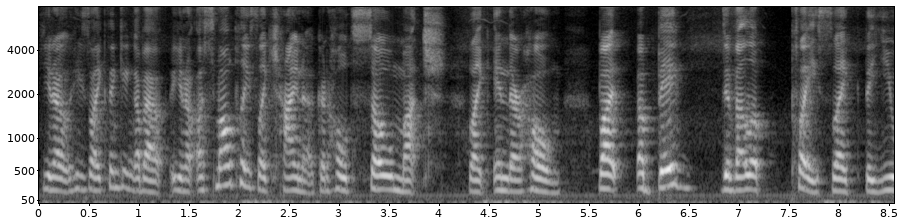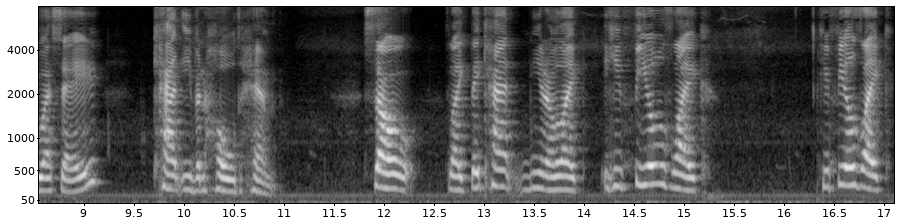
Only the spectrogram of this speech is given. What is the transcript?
you know, he's like thinking about, you know, a small place like China could hold so much like in their home, but a big developed place like the USA can't even hold him. So, like they can't, you know, like he feels like he feels like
